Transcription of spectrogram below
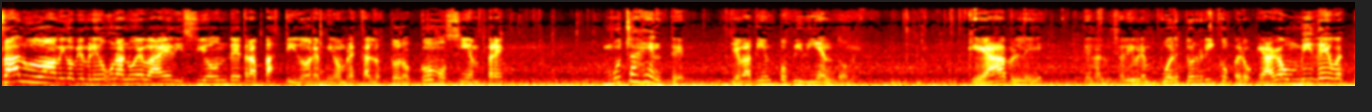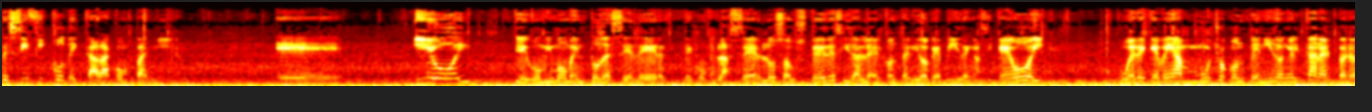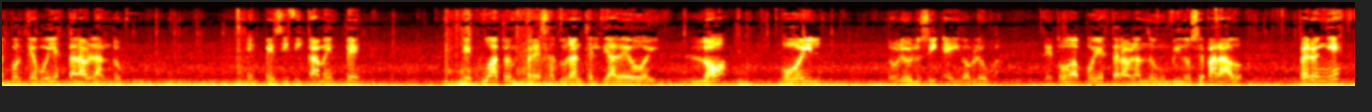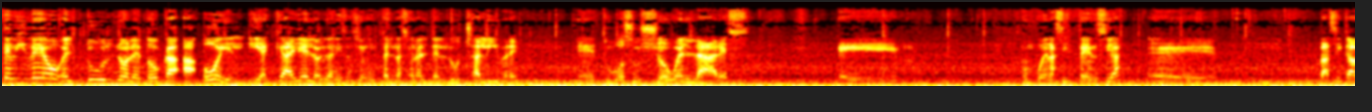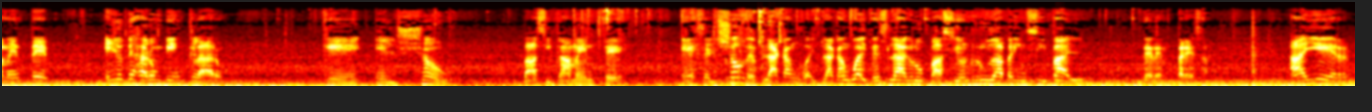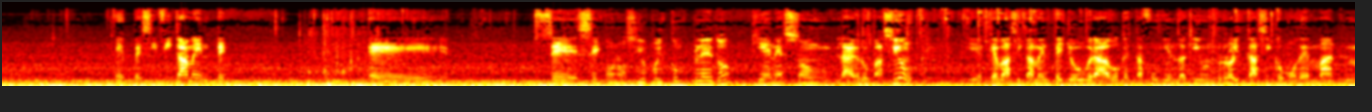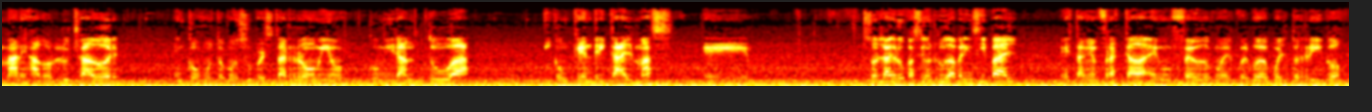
Saludos amigos, bienvenidos a una nueva edición de Tras Bastidores. Mi nombre es Carlos Toro. Como siempre, mucha gente lleva tiempo pidiéndome que hable de la lucha libre en Puerto Rico, pero que haga un video específico de cada compañía. Eh, y hoy llegó mi momento de ceder, de complacerlos a ustedes y darles el contenido que piden. Así que hoy puede que vean mucho contenido en el canal, pero es porque voy a estar hablando específicamente de cuatro empresas durante el día de hoy. Law, Oil, WLC e IWA. De todas voy a estar hablando en un video separado. Pero en este video el turno le toca a Oil. Y es que ayer la Organización Internacional de Lucha Libre eh, tuvo su show en Lares. Eh, con buena asistencia. Eh, básicamente ellos dejaron bien claro que el show básicamente es el show de Black and White. Black and White es la agrupación ruda principal de la empresa. Ayer, específicamente, eh, se, conoció por completo quiénes son la agrupación. Y es que básicamente Joe Bravo, que está fungiendo aquí un rol casi como de manejador luchador, en conjunto con Superstar Romeo, con Irán Tua y con Kendrick Almas, eh, son la agrupación ruda principal. Están enfrascadas en un feudo con el cuerpo de Puerto Rico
